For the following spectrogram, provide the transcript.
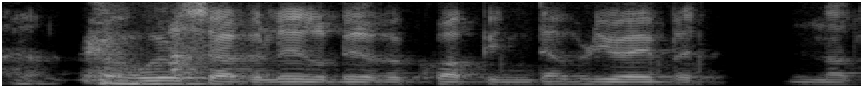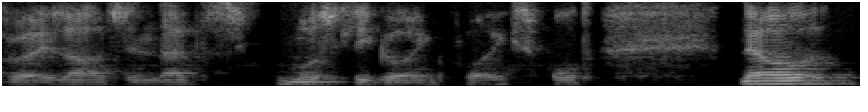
We also have a little bit of a crop in WA, but not very large, and that's mostly going for export. Now,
